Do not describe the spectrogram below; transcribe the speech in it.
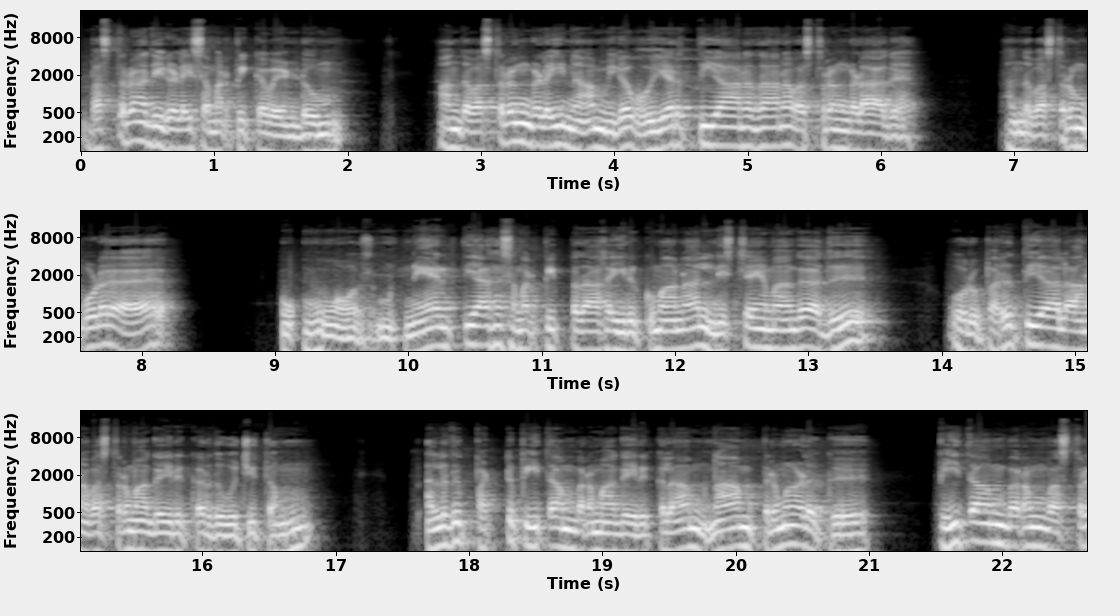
வஸ்திராதிகளை சமர்ப்பிக்க வேண்டும். அந்த வஸ்திரங்களை நாம் மிக உயர்த்தியானதான வஸ்திரங்களாக அந்த வஸ்திரம் கூட நேர்த்தியாக சமர்ப்பிப்பதாக இருக்குமானால் நிச்சயமாக அது ஒரு பருத்தியாலான வஸ்திரமாக இருக்கிறது உச்சிதம் அல்லது பட்டு பீதாம்பரமாக இருக்கலாம். நாம் பெருமாளுக்கு பீதாம்பரம் வஸ்திர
